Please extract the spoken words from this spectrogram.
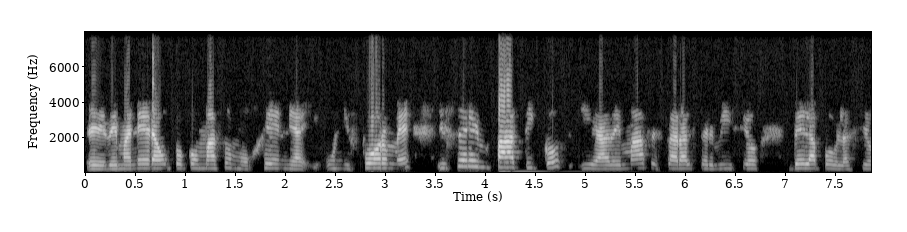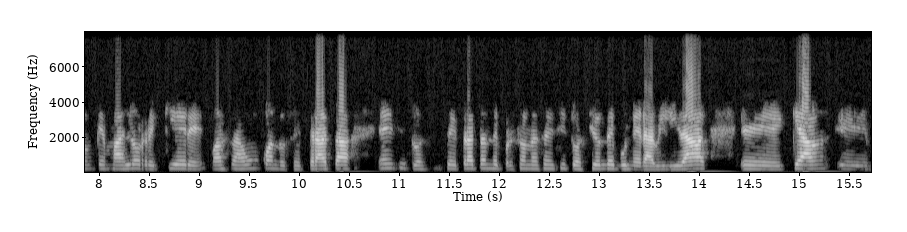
eh, de manera un poco más homogénea y uniforme y ser empáticos y además estar al servicio de la población que más lo requiere, más aún cuando se trata en se tratan de personas en situación de vulnerabilidad eh, que han eh,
